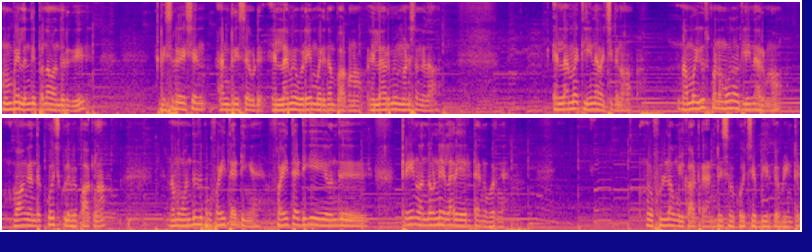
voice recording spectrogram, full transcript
மும்பையிலேருந்து இப்போ தான் வந்திருக்கு. ரிசர்வேஷன் அன்ரிசர்வ்டு எல்லாமே ஒரே மாதிரி தான் பார்க்கணும். எல்லாருமே மனுஷங்க தான். எல்லாமே க்ளீனாக வச்சுக்கணும். நம்ம யூஸ் பண்ணும்போது க்ளீனாக இருக்கணும். வாங்க அந்த கோச்சுக்குள்ளே போய் பார்க்கலாம். நம்ம வந்தது இப்போ ஃபைவ் தேர்ட்டிங்க ஃபைவ் தேர்ட்டிக்கு வந்து ட்ரெயின் வந்தோடனே எல்லோரும் ஏறிட்டாங்க பாருங்கள் அங்கே ஃபுல்லாக உங்களுக்கு காட்டுறேன். அன்ரிசர்வ் கோச் எப்படி இருக்குது அப்படின்ட்டு.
